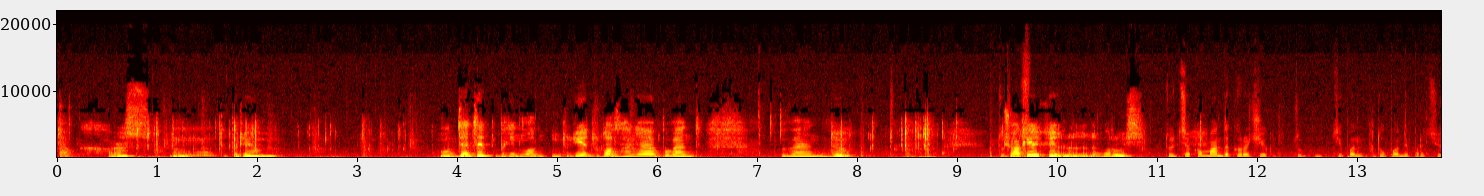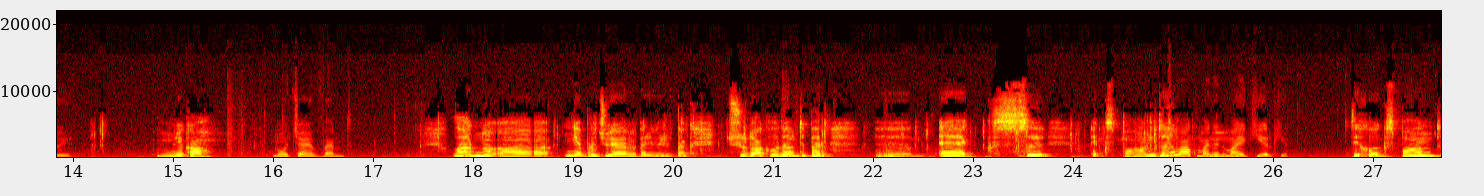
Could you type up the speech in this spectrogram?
Так, раз. М, Тепер я. Ну де ти. Блін, ладно, тоді я туди зганяю по венд. Венд. Тут, Чувак, я заберусь. тут ця команда, коротше, тут, типа, тупо не працює. М, Яка? Ну, ця евент. Ладно, а, ні, працює, я перевірив. Так, сюди кладемо тепер екс експанд. Чувак, в мене немає кірки. Тихо, експанд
